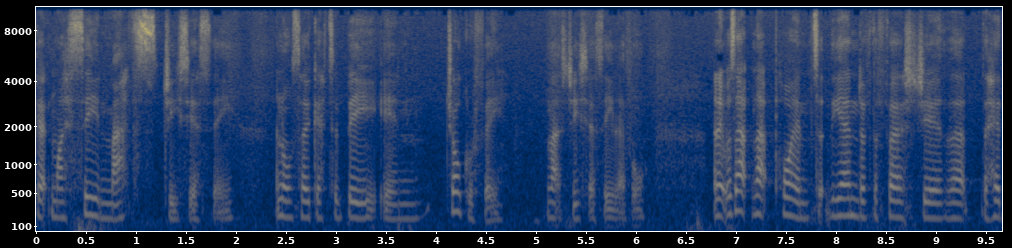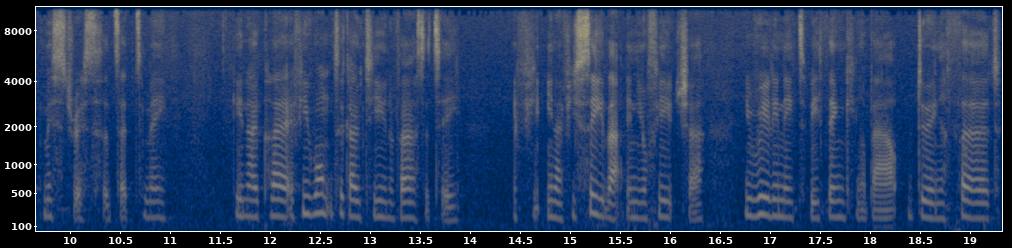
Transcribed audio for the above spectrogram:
get my C in maths GCSE and also get a B in geography, and that's GCSE level. And it was at that point, at the end of the first year, that the headmistress had said to me, "You know, Claire, if you want to go to university, if you, you know, if you see that in your future, you really need to be thinking about doing a third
